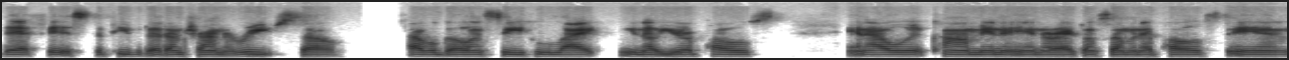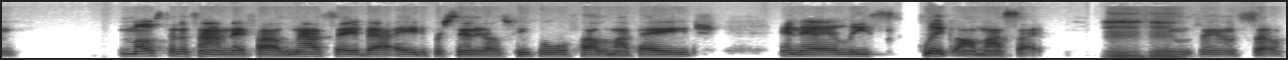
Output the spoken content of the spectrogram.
that fits the people that I'm trying to reach. So I will go and see who like, you know, your post and I would comment and interact on some of that post. And most of the time they follow me. I'd say about 80% of those people will follow my page and they'll at least click on my site. Mm-hmm. You know what I'm saying? So,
